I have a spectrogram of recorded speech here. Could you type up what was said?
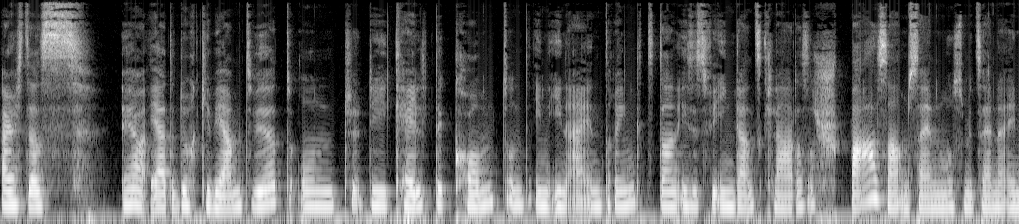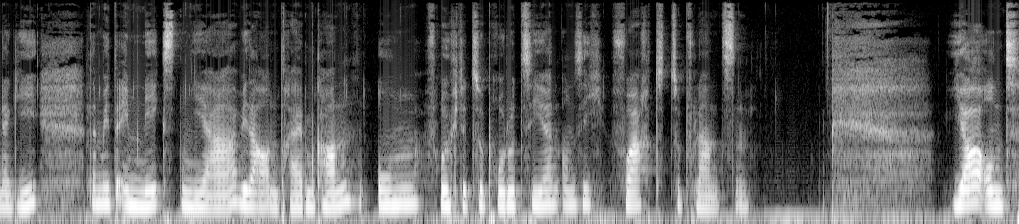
als dass ja, er dadurch gewärmt wird und die Kälte kommt und in ihn eindringt, dann ist es für ihn ganz klar, dass er sparsam sein muss mit seiner Energie, damit er im nächsten Jahr wieder antreiben kann, um Früchte zu produzieren und sich fortzupflanzen. Ja, und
